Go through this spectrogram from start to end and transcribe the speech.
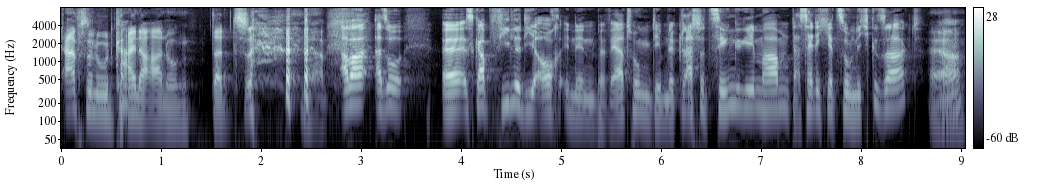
absolut keine Ahnung. Das, Aber also, äh, es gab viele, die auch in den Bewertungen dem eine glatte 10 gegeben haben. Das hätte ich jetzt so nicht gesagt. Ja.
